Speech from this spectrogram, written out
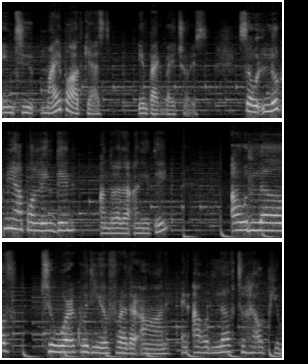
into my podcast, Impact by Choice. So look me up on LinkedIn, Andrada Anite. I would love to work with you further on, and I would love to help you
